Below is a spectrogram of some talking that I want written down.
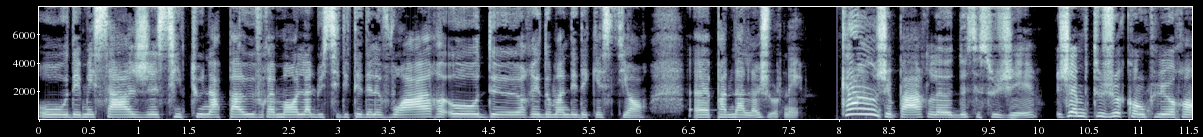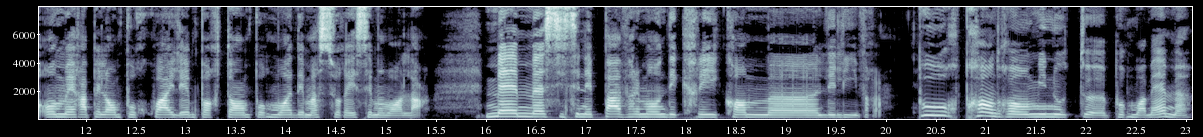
ou des messages si tu n'as pas eu vraiment la lucidité de le voir ou de redemander des questions euh, pendant la journée. Quand je parle de ce sujet, j'aime toujours conclure en me rappelant pourquoi il est important pour moi de m'assurer ces moments-là même si ce n'est pas vraiment décrit comme euh, les livres. Pour prendre une minute pour moi-même,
